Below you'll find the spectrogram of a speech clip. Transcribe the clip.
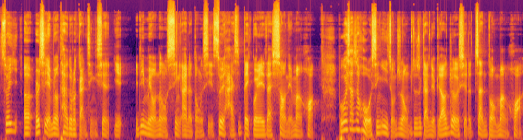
所以呃而且也没有太多的感情线也。一定没有那种性爱的东西，所以还是被归类在少年漫画。不过像是火星异种这种，就是感觉比较热血的战斗漫画，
